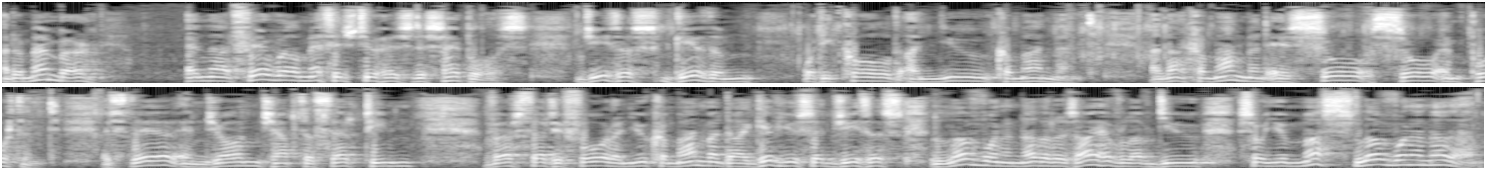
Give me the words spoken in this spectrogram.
And remember, in that farewell message to his disciples, Jesus gave them what he called a new commandment. And that commandment is so, so important. It's there in John chapter 13, verse 34. A new commandment I give you, said Jesus. Love one another as I have loved you, so you must love one another.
